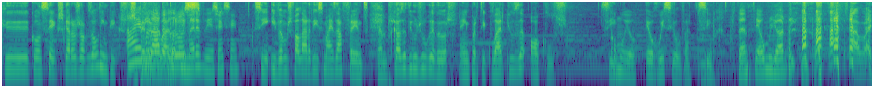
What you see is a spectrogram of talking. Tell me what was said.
que consegue chegar aos Jogos Olímpicos. Ah, é verdade, Pela primeira vez. Sim, sim. Sim, e vamos falar disso mais à frente, Vamos. por causa de um jogador em particular que usa óculos. Sim. Como eu. É o Rui Silva, sim. Portanto, é o melhor da equipa. Está bem.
